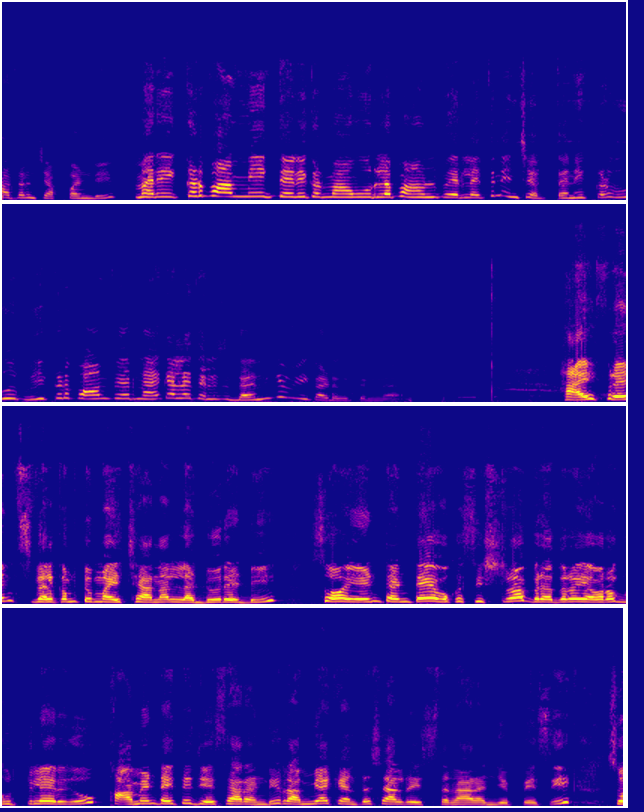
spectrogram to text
మాత్రం చెప్పండి. మరి ఇక్కడ పాము మీకు తెలియదు. ఇక్కడ మా ఊర్లో పాముల పేర్లు అయితే నేను చెప్తాను. ఇక్కడ ఊరు ఇక్కడ పాము పేరు నాకు ఎలా తెలుసు? దానికి మీకు అడుగుతున్నా. Hi friends welcome to my channel Laddu Reddy so ఏంటంటే ఒక సిస్టర్ బ్రదర్ ఎవరో గుర్తులేరు కామెంట్ అయితే చేశారండి. రమ్యకి ఎంత శాలరీ ఇస్తున్నారని చెప్పేసి. సో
